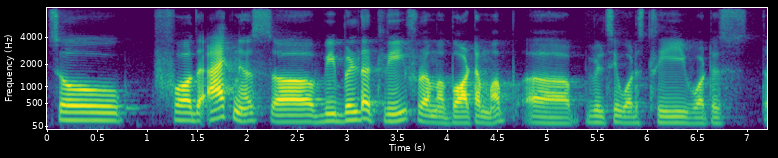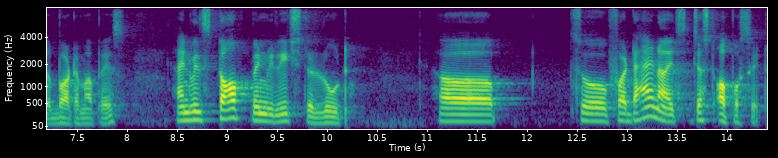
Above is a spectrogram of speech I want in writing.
So, for the Agnes uh, we build a tree from a bottom up uh, we will see what is tree what is the bottom up is and we will stop when we reach the root. Uh, so, for DIANA it is just opposite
